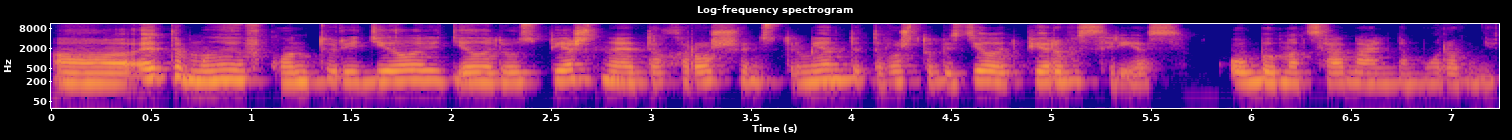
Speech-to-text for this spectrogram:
А, это мы в контуре делали, делали успешно. Это хороший инструмент для того, чтобы сделать первый срез об эмоциональном уровне.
